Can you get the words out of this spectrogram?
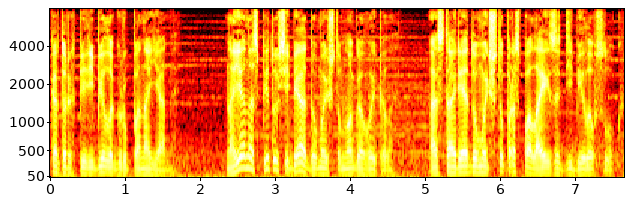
которых перебила группа Наяны. Наяна спит у себя, думает, что много выпила. Астария думает, что проспала из-за дебилов слуг.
